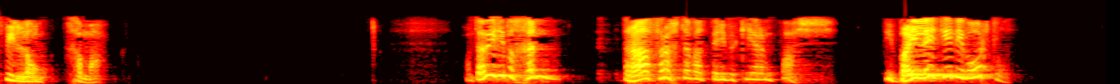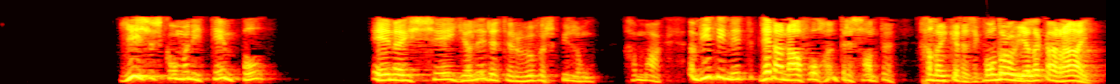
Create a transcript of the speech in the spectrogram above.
spilong gemaak. Onthou jy die begin dra vrugte wat by die bekering pas. Die by lê teen die wortel. Jesus kom in die tempel en hy sê julle het dit 'n rower spilong gemaak. En weet jy net net daarna volg 'n interessante gelykenis. Ek wonder of julle kan raai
